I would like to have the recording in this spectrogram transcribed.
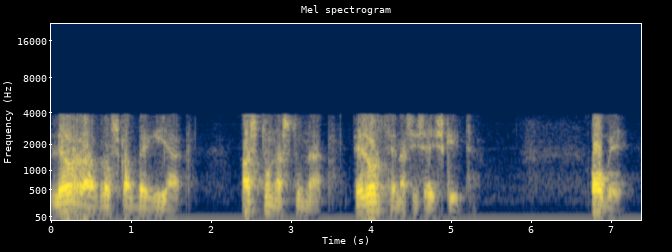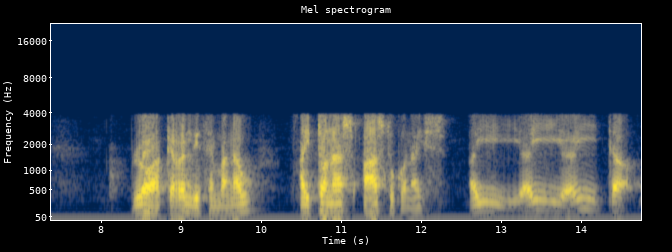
Lehorra dauzkat begiak astun astunak, erortzen hasi zaizkit. Hobe, loak errenditzen banau, aitonaz ahaztuko naiz. Ai, ai, ai, ta,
